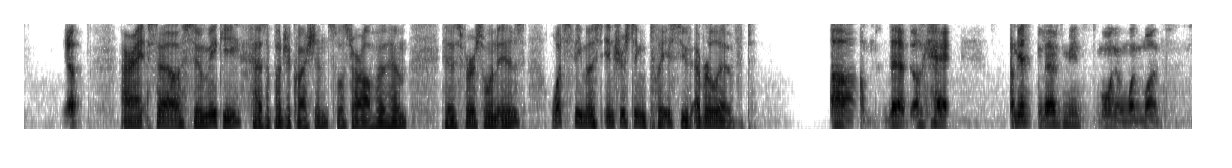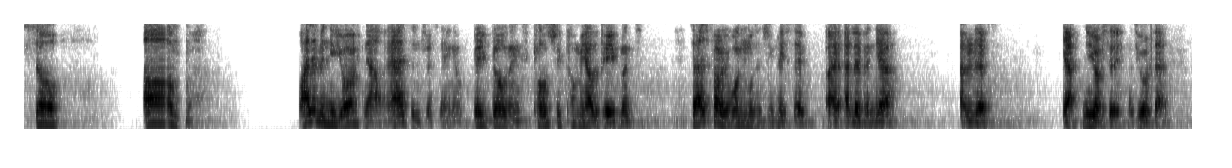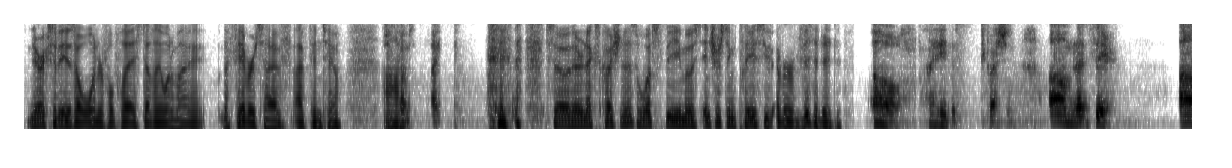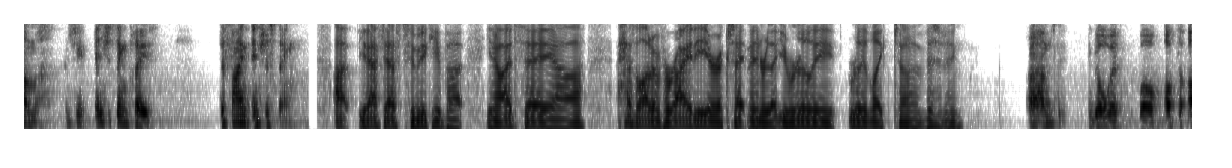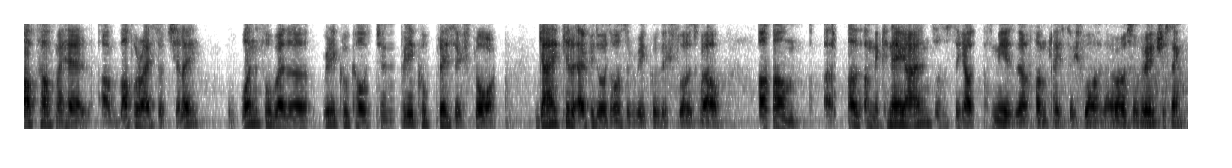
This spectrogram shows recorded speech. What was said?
Yep. All right. So Sumiki has a bunch of questions. We'll start off with him. His first one is, "What's the most interesting place you've ever lived?" Um, lived. Okay. I mean, lived means more than one month. So, um, well, I live in New York now, and that's interesting. Big buildings, culture coming out of the pavement. So that's probably one of the most interesting places I, I, I live in. Yeah, I've lived. Yeah, New York City. Let's go with that. New York City is a wonderful place. Definitely one of my the favorites I've I've been to. I, so their next question is, "What's the most interesting place you've ever visited?" oh, I hate this question. Um, let's see. Um, interesting- interesting place. Define interesting. Uh, you'd have to ask Sumiki, but you know, I'd say uh, has a lot of variety or excitement, or that you really really liked uh, visiting. Uh, I'm just gonna go with well, off the off the top of my head, um, Valparaiso, Chile. Wonderful weather, really cool culture, really cool place to explore. Guayaquil, Ecuador is also really cool to explore as well. Um, uh, on the Canary Islands also stick out to me as a fun place to explore. That are also very interesting.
